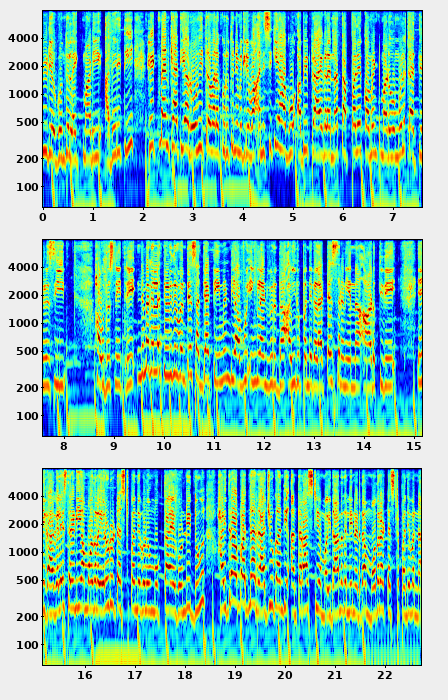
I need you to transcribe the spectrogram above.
ವಿಡಿಯೋಗೊಂದು ಲೈಕ್ ಮಾಡಿ. ಅದೇ ರೀತಿ ಹಿಟ್ ಮ್ಯಾನ್ ಖ್ಯಾತಿಯ ರೋಹಿತ್ ರವರ ಕುರಿತು ನಿಮಗಿರುವ ಅನಿಸಿಕೆ ಹಾಗೂ ಅಭಿಪ್ರಾಯಗಳನ್ನು ತಪ್ಪದೆ ಕಾಮೆಂಟ್ ಮಾಡುವ ಮೂಲಕ ತಿಳಿಸಿ. ಹೌದು ಸ್ನೇಹಿತರೆ, ನಿಮಗೆಲ್ಲ ತಿಳಿದಿರುವಂತೆ ಸದ್ಯ ಟೀಂ ಇಂಡಿಯಾವು ಇಂಗ್ಲೆಂಡ್ ವಿರುದ್ಧ ಐದು ಪಂದ್ಯಗಳ ಟೆಸ್ಟ್ ಸರಣಿಯನ್ನ ಆಡುತ್ತಿದೆ. ಈಗಾಗಲೇ ಸರಣಿಯ ಮೊದಲ ಎರಡು ಟೆಸ್ಟ್ ಪಂದ್ಯಗಳು ಮುಕ್ತಾಯಗೊಂಡಿದ್ದು, ಹೈದರಾಬಾದ್ನ ರಾಜೀವ್ ಗಾಂಧಿ ಅಂತಾರಾಷ್ಟ್ರೀಯ ಮೈದಾನದಲ್ಲಿ ನಡೆದ ಮೊದಲ ಟೆಸ್ಟ್ ಪಂದ್ಯವನ್ನ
